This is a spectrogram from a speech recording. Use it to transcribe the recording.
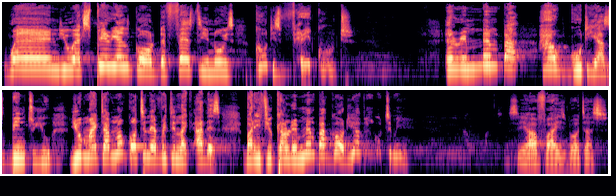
when you experience God, the first thing you know is God is very good. And remember how good He has been to you. You might have not gotten everything like others, but if you can remember God, you have been good to me. See how far He's brought us.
